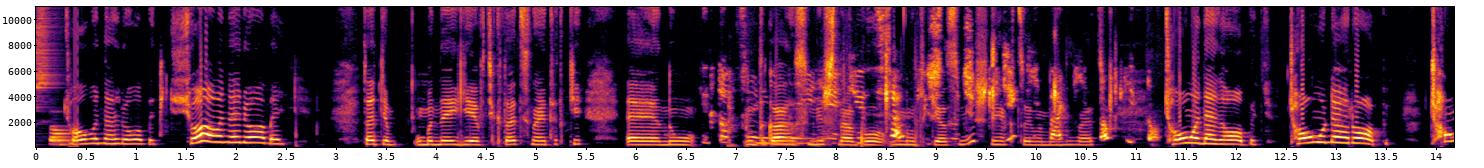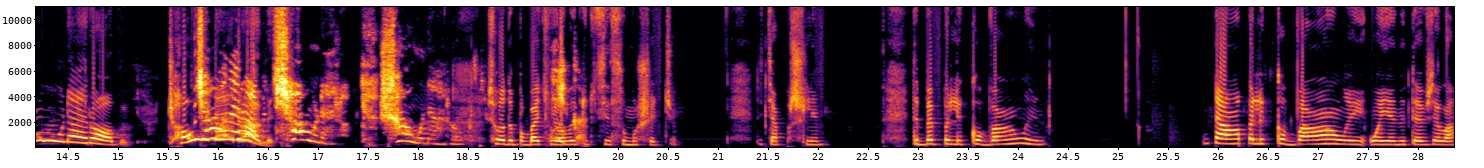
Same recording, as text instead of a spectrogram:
сам. Що вона робить? Що вона робить? Кстати, у мене є в Тіктоці, знаєте, такі, е, ну, ну, така смішна, бо ну таке смішне, як це вона називається. Що вона робить? Що вона робить? Що вона робить? Що вона робить? Що вона робить? Що вона робить? Все, до побачення, ви тут всі сумасшедші. Дитя, пошли. Тебе полікували? Да, полікували. Ой, я не те взяла.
